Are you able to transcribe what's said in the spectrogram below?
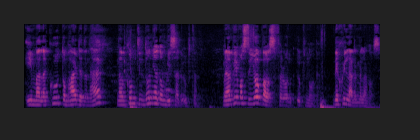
I Malakut, de hade den här. När de kom till Dunja, de visade upp den. Men vi måste jobba oss för att uppnå den. Det är skillnaden mellan oss.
